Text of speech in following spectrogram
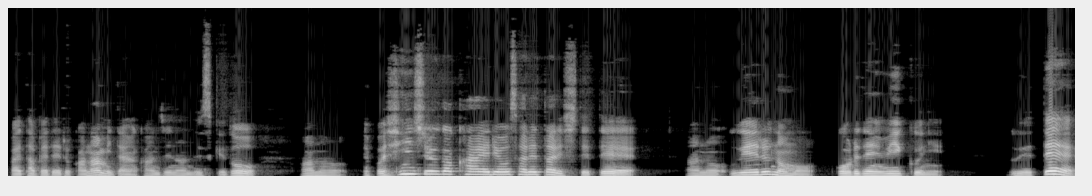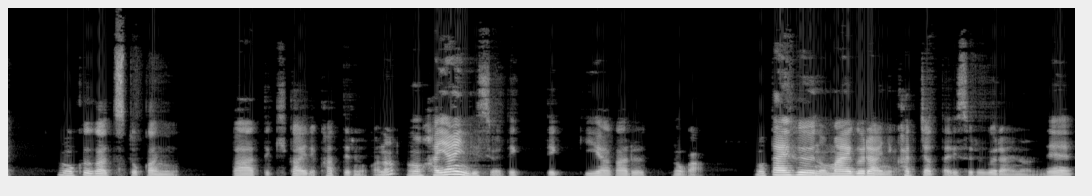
ぱい食べれるかな、みたいな感じなんですけど、あの、やっぱり品種が改良されたりしてて、あの、植えるのもゴールデンウィークに植えて、もう9月とかにバーって機械で飼ってるのかな？もう早いんですよ、で出来上がるのが。もう台風の前ぐらいに飼っちゃったりするぐらいなんで、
